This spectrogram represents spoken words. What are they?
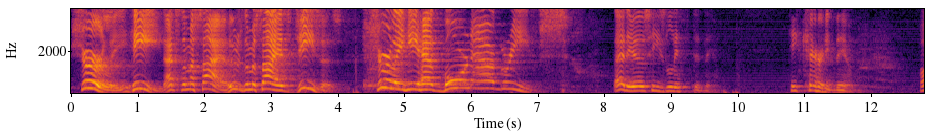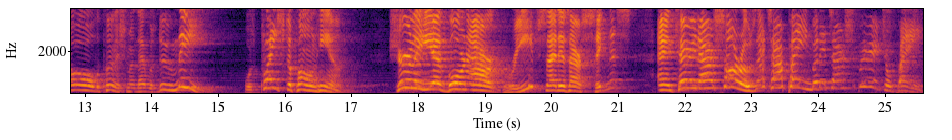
Surely he, that's the Messiah. Who's the Messiah? It's Jesus. Surely he hath borne our griefs. That is, he's lifted them, he carried them all the punishment that was due me was placed upon him. Surely he hath borne our griefs, that is our sickness, and carried our sorrows, that's our pain, but it's our spiritual pain.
